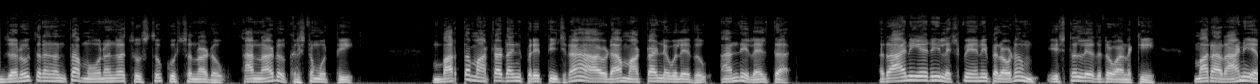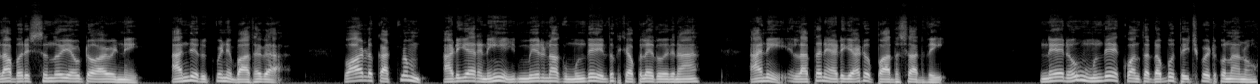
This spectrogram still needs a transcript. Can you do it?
జరుగుతున్నదంతా మౌనంగా చూస్తూ కూర్చున్నాడు అన్నాడు కృష్ణమూర్తి. భర్త మాట్లాడడానికి ప్రయత్నించినా ఆవిడ మాట్లాడనివ్వలేదు అంది లలిత. రాణి అని లక్ష్మి అని పిలవడం ఇష్టం లేదట వాళ్ళకి. మన రాణి ఎలా భరిస్తుందో ఏమిటో ఆవిడ్ని అంది రుక్మిణి బాధగా. వాళ్ళు కట్నం అడిగారని మీరు నాకు ముందే ఎందుకు చెప్పలేదు వదినా? అని లతని అడిగాడు పాదసారథి నేను ముందే కొంత డబ్బు తెచ్చిపెట్టుకున్నాను.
